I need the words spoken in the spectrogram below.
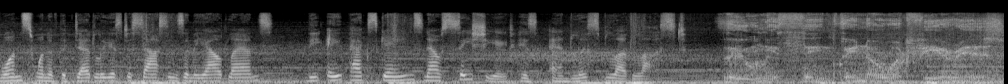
Once one of the deadliest assassins in the Outlands, the Apex Games now satiate his endless bloodlust. They only think they know what fear is.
